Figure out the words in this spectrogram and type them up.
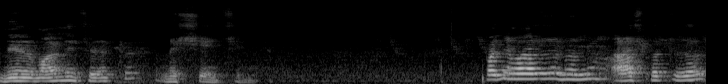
నేను మరణించినట్టు నిశ్చయించింది. పనివాళ్ళు నన్ను ఆసుపత్రిలో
